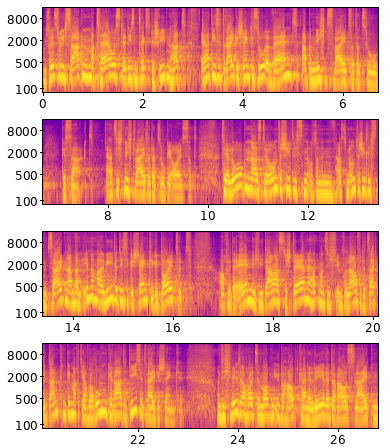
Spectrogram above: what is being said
Und zuerst will ich sagen, Matthäus, der diesen Text geschrieben hat, er hat diese drei Geschenke so erwähnt, aber nichts weiter dazu gesagt. Er hat sich nicht weiter dazu geäußert. Theologen aus, der unterschiedlichsten, aus den unterschiedlichsten Zeiten haben dann immer mal wieder diese Geschenke gedeutet. Auch wieder ähnlich wie damals die Sterne hat man sich im Verlauf der Zeit Gedanken gemacht, ja, warum gerade diese drei Geschenke? Und ich will da heute Morgen überhaupt keine Lehre daraus leiten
